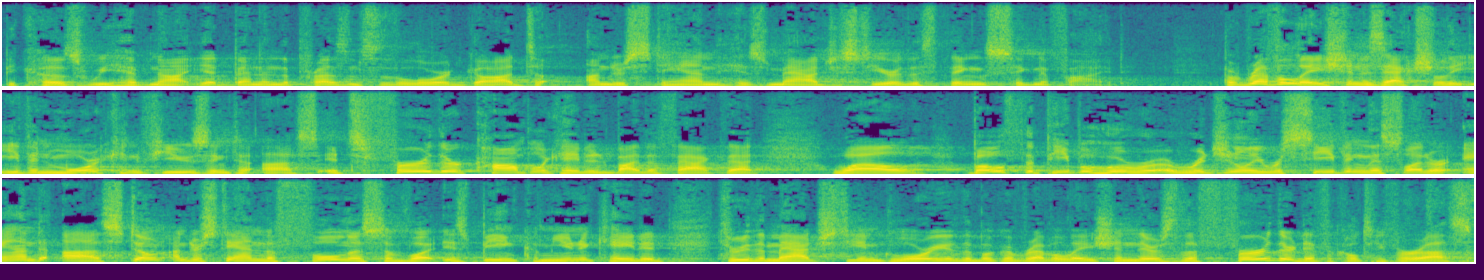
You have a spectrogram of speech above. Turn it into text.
because we have not yet been in the presence of the Lord God to understand his majesty or the things signified. But Revelation is actually even more confusing to us. It's further complicated by the fact that while both the people who were originally receiving this letter and us don't understand the fullness of what is being communicated through the majesty and glory of the book of Revelation, there's the further difficulty for us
